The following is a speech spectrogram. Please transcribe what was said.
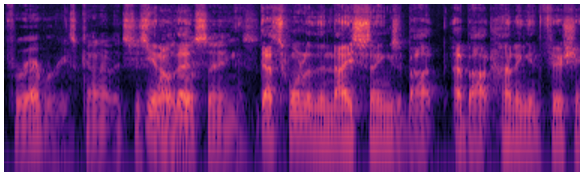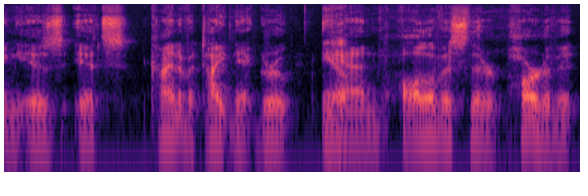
forever. It's kind of, it's just You one know, of that- those things. that's one of the nice things about about hunting and fishing is it's kind of a tight knit group, Yep. and all of us that are part of it,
